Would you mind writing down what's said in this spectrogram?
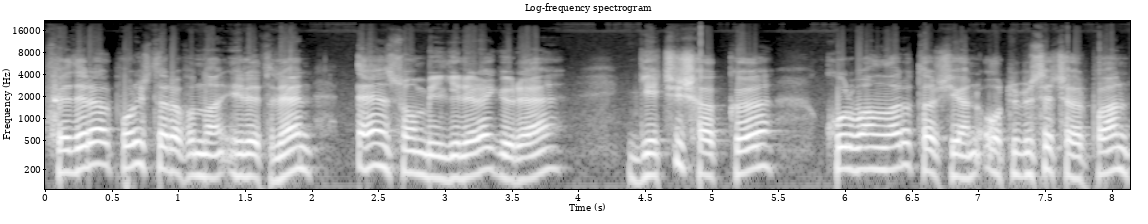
Federal polis tarafından iletilen en son bilgilere göre geçiş hakkı kurbanları taşıyan otobüse çarpan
